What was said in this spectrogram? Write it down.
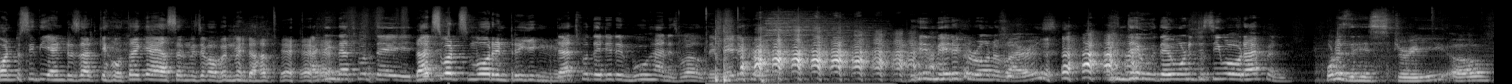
want to see the end result के होता क्या है असल में जब oven में डालते हैं. I think that's what they. That's they- what's more intriguing. me. That's what they did in Wuhan as well. They made a corona- they made a coronavirus, and they they wanted to see what would happen. What is the history of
